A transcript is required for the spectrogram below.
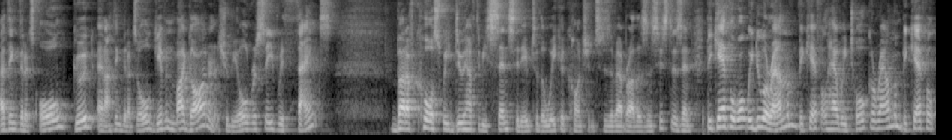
I think that it's all good, and I think that it's all given by God, and it should be all received with thanks. But of course, we do have to be sensitive to the weaker consciences of our brothers and sisters, and be careful what we do around them. Be careful how we talk around them. Be careful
